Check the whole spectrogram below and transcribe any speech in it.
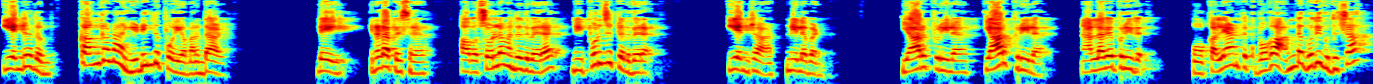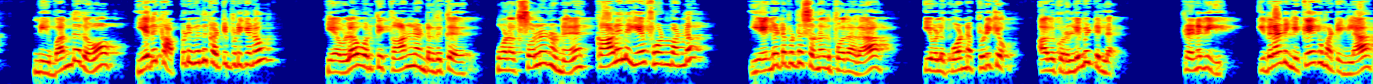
என்றதும் கங்கனா இடிந்து போய் அமர்ந்தாள். டேய் என்னடா பேசுற? அவ சொல்ல வந்தது வேற நீ புரிஞ்சுக்கிட்டது வேற என்றான் நிலவன். யாருக்கு புரியல? யாருக்கு புரியல? நல்லாவே புரியுது. உன் கல்யாணத்துக்கு போக அந்த குதி குதிச்சா? நீ வந்ததும் எதுக்கு அப்படி வந்து கட்டி பிடிக்கணும்? எவ்வளவு ஒருத்தி காணலன்றதுக்கு உனக்கு சொல்லணும்னு காலையில ஏன் ஃபோன் பண்ணும் என்கிட்ட மட்டும் சொன்னது போதாதா? இவளுக்கு உன்ன பிடிக்கும். அதுக்கு ஒரு லிமிட் இல்ல. பிரணவி இதெல்லாம் நீங்க கேட்க மாட்டீங்களா?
